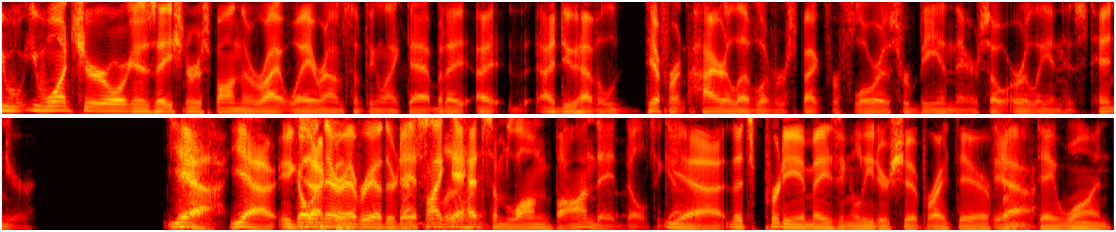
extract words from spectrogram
you you want your organization to respond the right way around something like that. But I I, I do have a different higher level of respect for Flores for being there so early in his tenure. Yeah, yeah, exactly. Going there every other day. It's like they had some long bond they had built together. Yeah, that's pretty amazing leadership right there from Yeah. day one.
